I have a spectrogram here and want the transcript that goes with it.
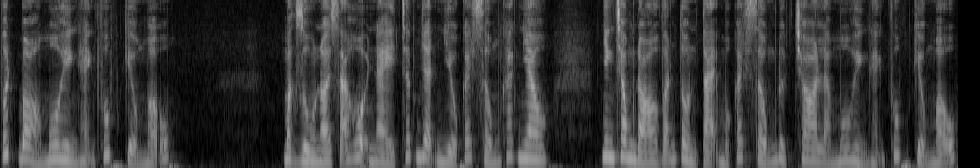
Vứt bỏ mô hình hạnh phúc kiểu mẫu Mặc dù nói xã hội này chấp nhận nhiều cách sống khác nhau, nhưng trong đó vẫn tồn tại một cách sống được cho là mô hình hạnh phúc kiểu mẫu.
